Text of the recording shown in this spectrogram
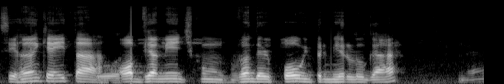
Esse ranking aí tá, Boa. obviamente, com Vanderpool em primeiro lugar, né?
